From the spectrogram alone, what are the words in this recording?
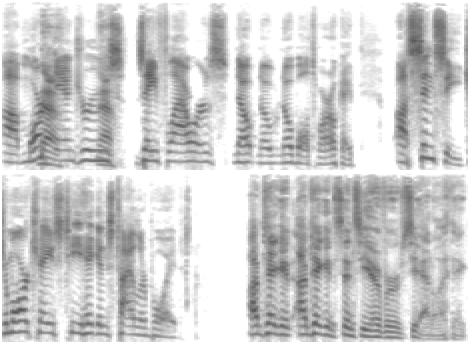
Uh, Mark No, Andrews, no. Zay Flowers. Nope, no, no Baltimore. Okay. Uh, Cincy, Ja'Marr Chase, Tee Higgins, Tyler Boyd. I'm taking I'm taking Cincy over Seattle. I think,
